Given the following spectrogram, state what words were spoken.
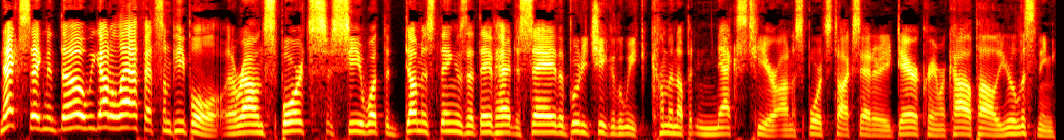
Next segment, though, we got to laugh at some people around sports, see what the dumbest things that they've had to say. The booty cheek of the week coming up next here on a Sports Talk Saturday. Derek Kramer, Kyle Powell, you're listening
